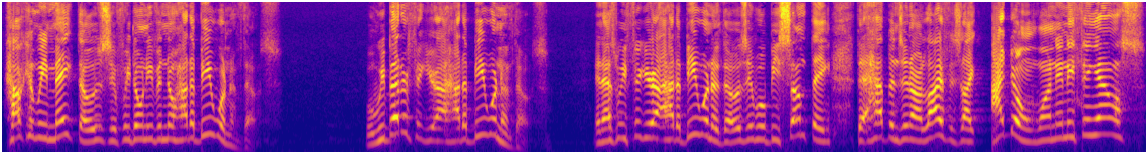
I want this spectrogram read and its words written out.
how can we make those if we don't even know how to be one of those? Well, we better figure out how to be one of those. And as we figure out how to be one of those, it will be something that happens in our life. It's like, I don't want anything else.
